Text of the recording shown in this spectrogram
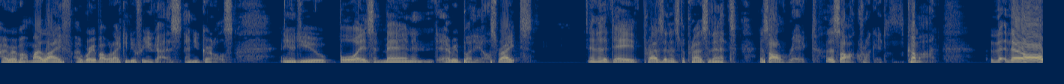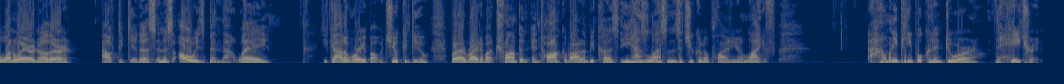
I worry about my life. I worry about what I can do for you guys and you girls and you boys and men and everybody else, right? End of the day, the president is the president. It's all rigged. It's all crooked. Come on. They're all one way or another out to get us, and it's always been that way. You got to worry about what you can do. But I write about Trump and, and talk about him because he has lessons that you can apply to your life. How many people could endure the hatred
